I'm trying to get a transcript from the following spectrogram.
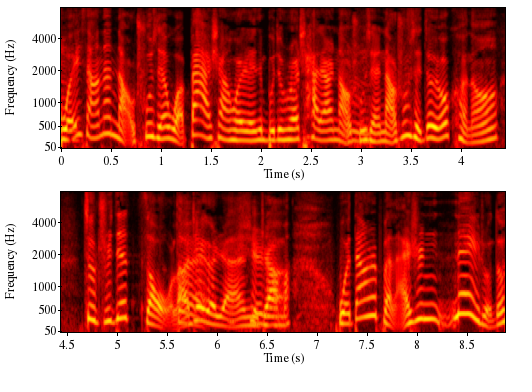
我一想，那脑出血，我爸上回人家不就说差点脑出血，脑出血就有可能就直接走了这个人，你知道吗？我当时本来是那种都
